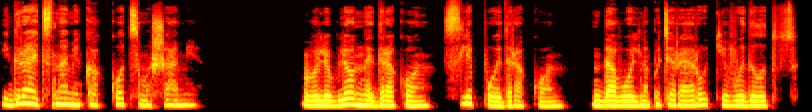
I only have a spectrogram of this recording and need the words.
играет с нами, как кот с мышами. Влюбленный дракон, слепой дракон, довольно потирая руки, выдал этот...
